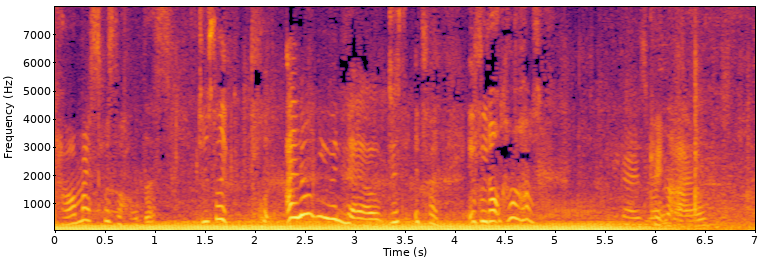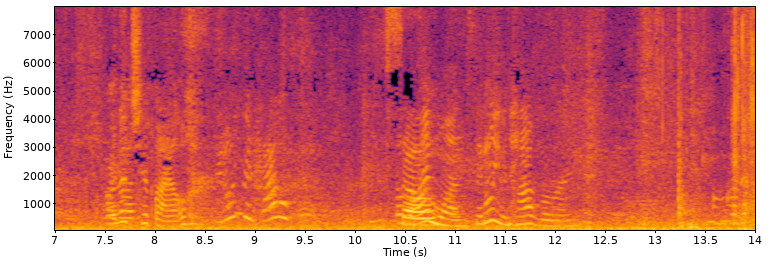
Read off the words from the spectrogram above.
How am I supposed to hold this? Just like I don't even know. Just it's fine. If we don't come out, You guys, we're Okay. in the aisle. We're in the chip aisle. they don't even have the So lime ones. They don't even have the lime. Oh god, that's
